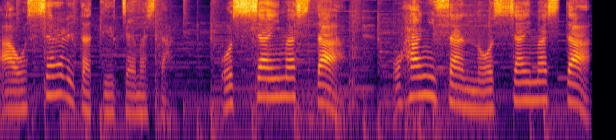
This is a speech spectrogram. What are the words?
あおっしゃられたって言っちゃいました。おっしゃいました。おはぎさんのおっしゃいました。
